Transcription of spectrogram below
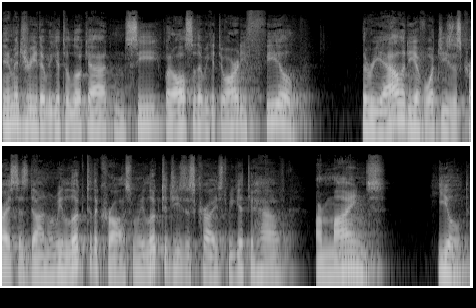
imagery that we get to look at and see, but also that we get to already feel the reality of what Jesus Christ has done. When we look to the cross, when we look to Jesus Christ, we get to have our minds healed,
